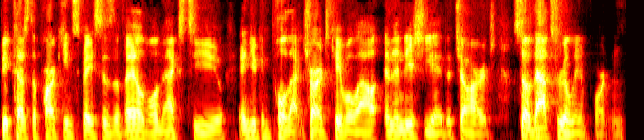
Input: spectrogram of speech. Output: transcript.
because the parking space is available next to you and you can pull that charge cable out and initiate a charge. So that's really important.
